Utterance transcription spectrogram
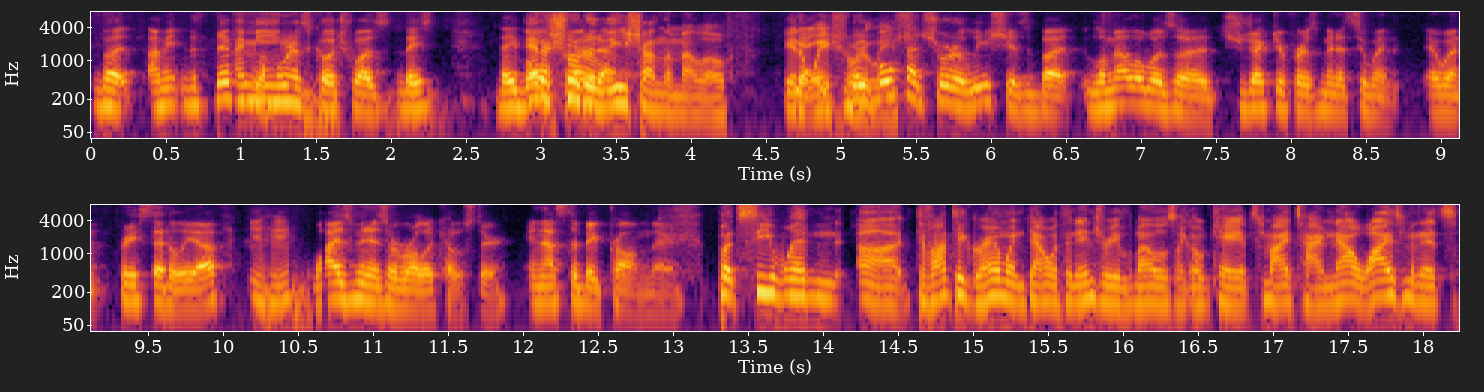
but I mean, the difference I the mean- Hornets coach was they they both He had a shorter started out- leash on LaMelo. Had yeah, a way they both leash. had shorter leashes, but LaMelo was a trajectory for his minutes. It went it went pretty steadily up. Mhm. Wiseman is a roller coaster, and that's the big problem there. But see, when uh, Devonte' Graham went down with an injury, LaMelo was like, "Okay, it's my time now." Wiseman, it's,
